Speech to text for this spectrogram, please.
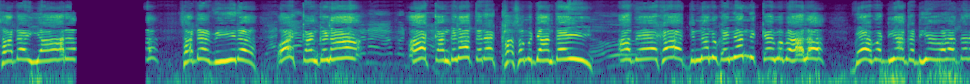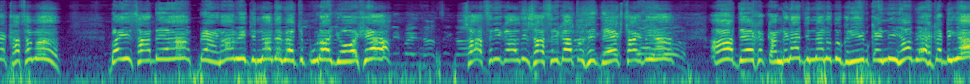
ਸਾਡੇ ਯਾਰ, ਸਾਡੇ ਵੀਰ, ਓਏ ਕੰਗਣਾ, ਆ ਕੰਗਣਾ ਤੇਰੇ ਖਸਮ ਜਾਂਦੇ ਹੀ। ਆ ਵੇਖ, ਜਿਨ੍ਹਾਂ ਨੂੰ ਕਹਿੰਦੇ ਨਿੱਕੇ ਮੋਬਾਈਲ ਵੇਖ ਵੱਡੀਆਂ ਗੱਡੀਆਂ ਵਾਲੇ ਤੇਰੇ ਖਸਮ। ਬਈ ਸਾਡੇ ਆ ਭੈਣਾਂ ਵੀ ਜਿਨ੍ਹਾਂ ਦੇ ਵਿੱਚ ਪੂਰਾ ਜੋਸ਼ ਆ। ਸਤਿ ਸ੍ਰੀ ਅਕਾਲ ਦੀ ਸਤਿ ਸ੍ਰੀ ਅਕਾਲ, ਤੁਸੀਂ ਦੇਖ ਸਕਦੇ ਆ। ਆ ਦੇਖ ਕੰਗਣਾ ਜਿਨ੍ਹਾਂ ਨੂੰ ਤੂੰ ਗਰੀਬ ਕਹਿੰਦੀ ਹਾਂ ਵੇਖ ਗੱਡੀਆਂ।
